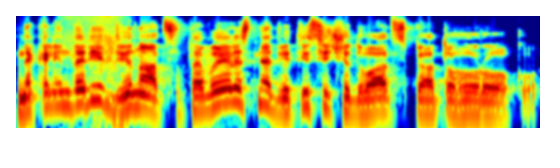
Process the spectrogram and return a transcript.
На календарі 12 вересня 2025 року.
